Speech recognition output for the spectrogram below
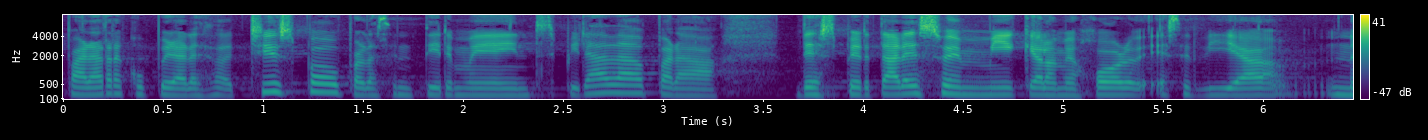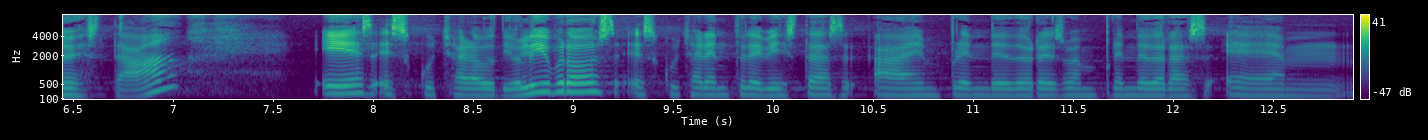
para recuperar esa chispa o para sentirme inspirada, para despertar eso en mí que a lo mejor ese día no está, es escuchar audiolibros, escuchar entrevistas a emprendedores o emprendedoras em,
